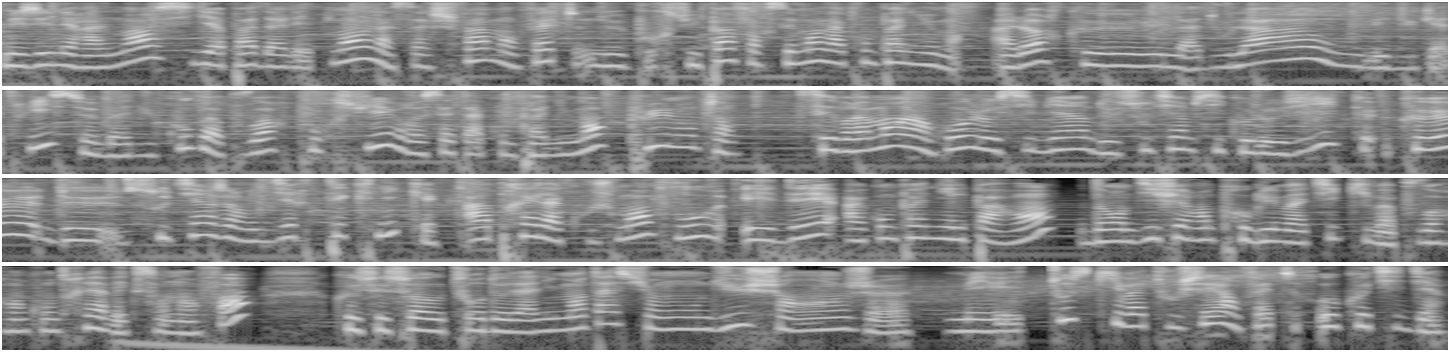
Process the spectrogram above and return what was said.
Mais généralement, s'il n'y a pas d'allaitement, la sage-femme en fait ne poursuit pas forcément l'accompagnement. Alors que la doula ou l'éducatrice, bah, du coup, va pouvoir poursuivre cet accompagnement plus longtemps. C'est vraiment un rôle aussi bien de soutien psychologique que de soutien, j'ai envie de dire, technique après l'accouchement pour aider, accompagner le parent dans différentes problématiques qu'il va pouvoir rencontrer avec son enfant, que ce soit autour de l'alimentation, du change, mais tout ce qui va toucher en fait au quotidien.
